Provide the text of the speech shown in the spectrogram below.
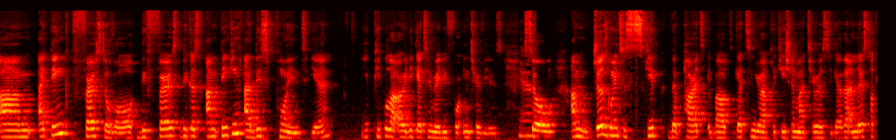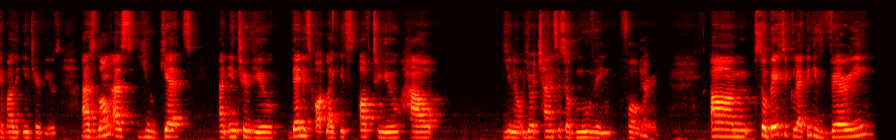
Um, I think first of all, the first because I'm thinking at this point, yeah, you, people are already getting ready for interviews. Yeah. So I'm just going to skip the part about getting your application materials together and let's talk about the interviews. As long as you get an interview, then it's like it's up to you how you know your chances of moving forward. Yeah. Um, so basically, I think it's very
